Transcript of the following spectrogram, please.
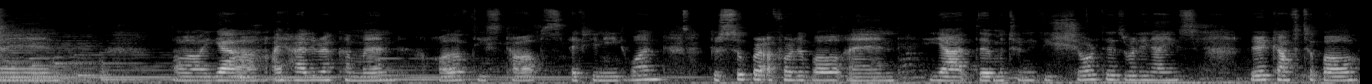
and uh, yeah I highly recommend all of these tops if you need one. They're super affordable and yeah the maternity short is really nice very comfortable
